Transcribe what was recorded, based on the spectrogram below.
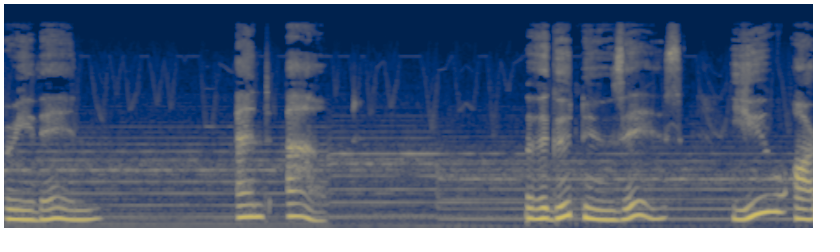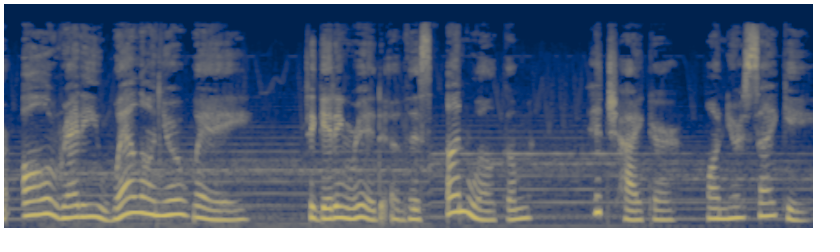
Breathe in and out. The good news is you are already well on your way to getting rid of this unwelcome hitchhiker on your psyche.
